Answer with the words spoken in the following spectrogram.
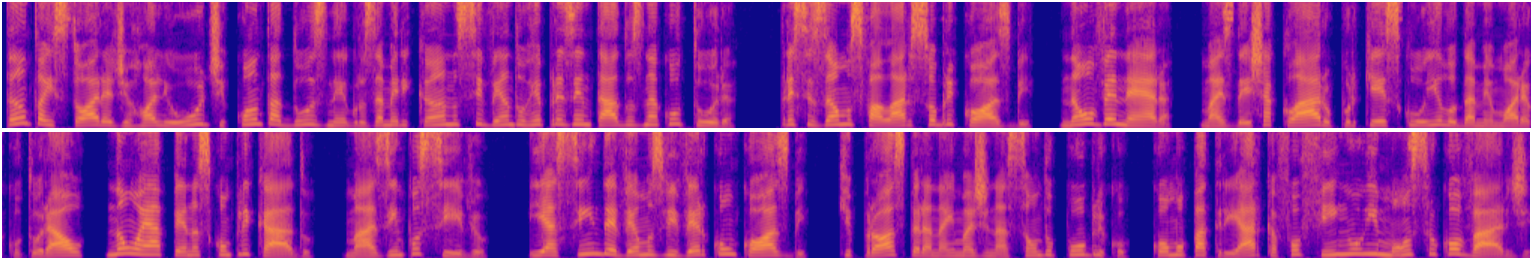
tanto a história de Hollywood quanto a dos negros americanos se vendo representados na cultura. Precisamos falar sobre Cosby, não o venera, mas deixa claro porque excluí-lo da memória cultural não é apenas complicado, mas impossível. E assim devemos viver com Cosby, que próspera na imaginação do público, como patriarca fofinho e monstro covarde.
